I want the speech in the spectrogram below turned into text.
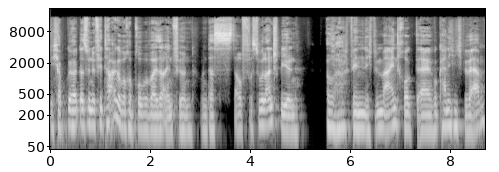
Ich habe gehört, dass wir eine Vier-Tage-Woche probeweise einführen. Und das darauf wirst du wohl anspielen. Oha. Ich bin, ich bin beeindruckt. Äh, wo kann ich mich bewerben?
